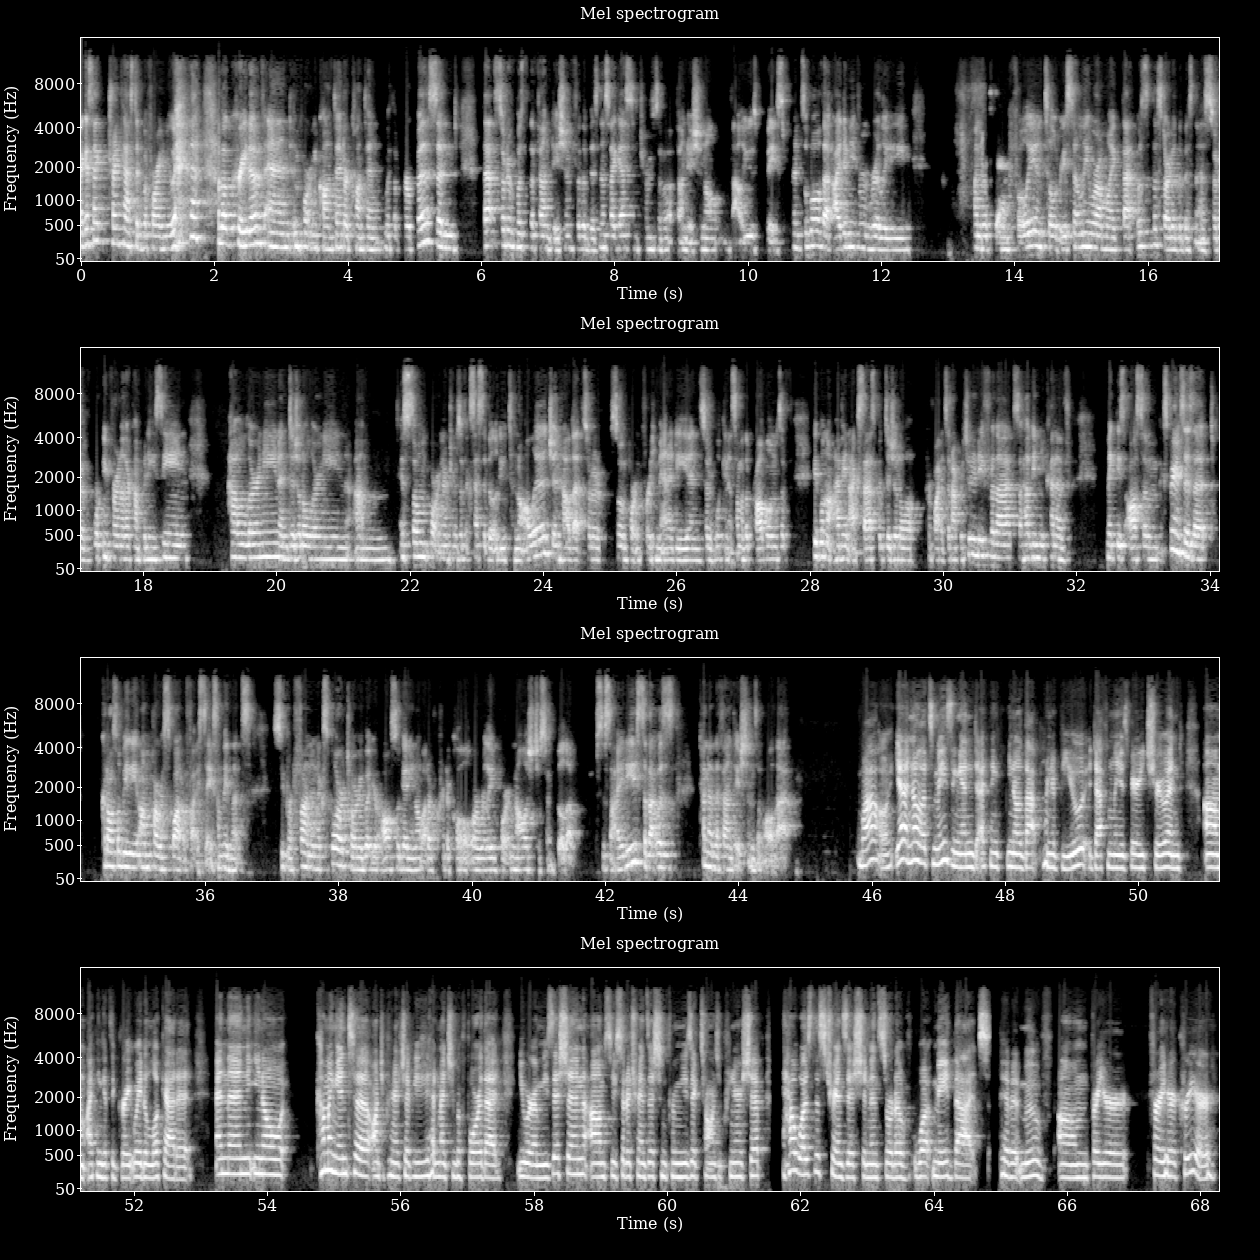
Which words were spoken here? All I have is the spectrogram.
I guess I trend casted before I knew it about creative and important content or content with a purpose. And that sort of was the foundation for the business, I guess, in terms of a foundational values based principle that I didn't even really understand fully until recently, where I'm like, that was the start of the business, sort of working for another company, seeing how learning and digital learning um, is so important in terms of accessibility to knowledge and how that's sort of so important for humanity and sort of looking at some of the problems of people not having access but digital provides an opportunity for that. So how can you kind of make these awesome experiences that could also be on par with spotify say something that's super fun and exploratory but you're also getting a lot of critical or really important knowledge to sort of build up society so that was kind of the foundations of all that Wow. Yeah, no, that's amazing. And I think, you know, that point of view it definitely is very true. And um, I think it's a great way to look at it. And then, you know, coming into entrepreneurship, you had mentioned before that you were a musician. Um, so you sort of transitioned from music to entrepreneurship. How was this transition and sort of what made that pivot move um, for your for your career?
